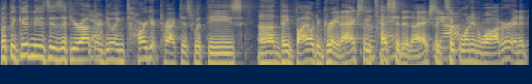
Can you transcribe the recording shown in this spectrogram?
but the good news is if you're out yeah. there doing target practice with these, uh, they biodegrade. I actually okay. tested it. I actually yeah. took one in water and it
